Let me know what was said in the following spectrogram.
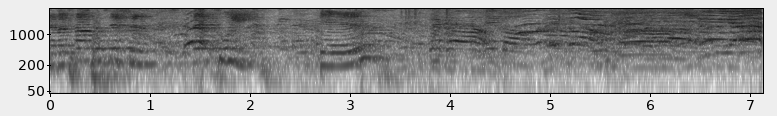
and the competition next week is Congratulations,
